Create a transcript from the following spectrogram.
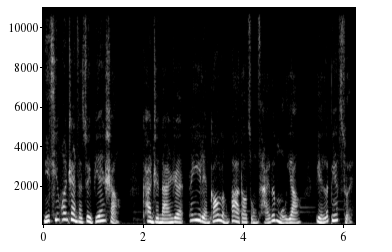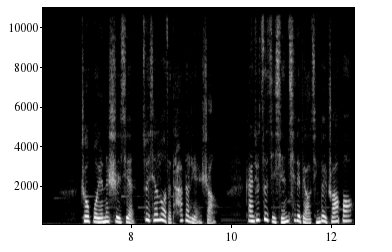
倪清欢站在最边上，看着男人那一脸高冷霸道总裁的模样。瘪了瘪嘴，周伯言的视线最先落在他的脸上，感觉自己嫌弃的表情被抓包。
